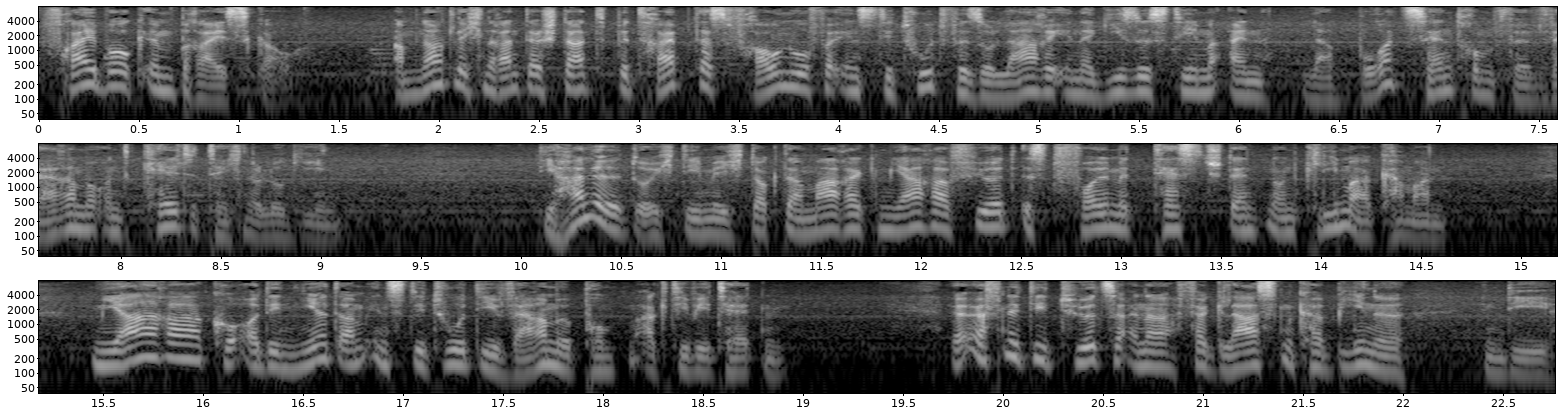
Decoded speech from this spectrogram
Freiburg im Breisgau. Am nördlichen Rand der Stadt betreibt das Fraunhofer Institut für Solare Energiesysteme ein Laborzentrum für Wärme- und Kältetechnologien. Die Halle, durch die mich Dr. Marek Miara führt, ist voll mit Testständen und Klimakammern. Miara koordiniert am Institut die Wärmepumpenaktivitäten. Er öffnet die Tür zu einer verglasten Kabine, in die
